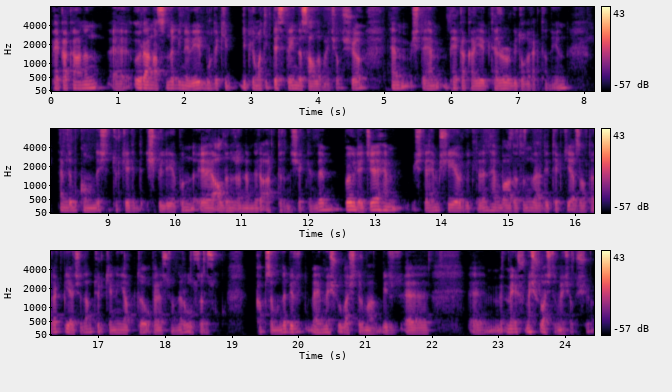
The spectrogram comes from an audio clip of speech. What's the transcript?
PKK'nın e, İran aslında bir nevi buradaki diplomatik desteğini de sağlamaya çalışıyor. Hem işte hem PKK'yı terör örgütü olarak tanıyın hem de bu konuda işte Türkiye'de işbirliği yapın, e, aldığınız önlemleri arttırın şeklinde. Böylece hem işte hem Şii örgütlerin hem Bağdat'ın verdiği tepkiyi azaltarak bir açıdan Türkiye'nin yaptığı operasyonları uluslararası kapsamında bir e, meşrulaştırma, bir e, e, meşrulaştırmaya çalışıyor.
